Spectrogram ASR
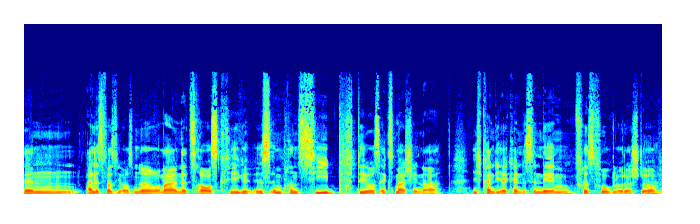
Denn alles, was ich aus dem neuronalen Netz rauskriege, ist im Prinzip Deus ex machina. Ich kann die Erkenntnisse nehmen, frisst Vogel oder stirb. Mhm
